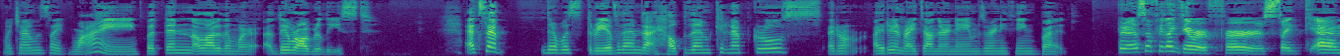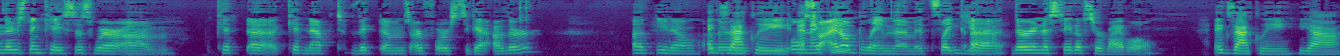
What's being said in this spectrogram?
which I was like, why? But then a lot of them were, they were all released. Except there was three of them that helped them kidnap girls. I don't, I didn't write down their names or anything, but but I also feel like they were first. Like, um, there's been cases where um, kid, uh, kidnapped victims are forced to get other, uh, you know, Exactly. People, And I so I, think- don't blame them. It's like Yeah. uh, they're in a state of survival. Exactly. Yeah.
